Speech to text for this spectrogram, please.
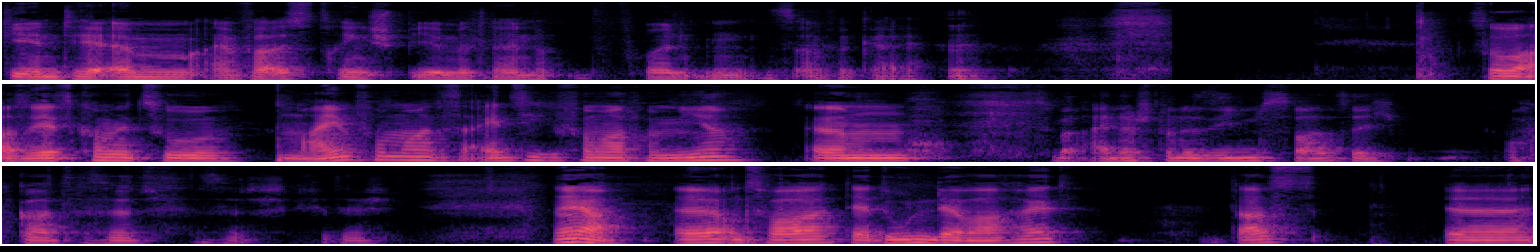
GNTM einfach als Trinkspiel mit deinen Freunden. ist einfach geil. So, also jetzt kommen wir zu meinem Format, das einzige Format von mir. Ähm, Das ist bei einer Stunde 27. oh Gott, das wird, das wird kritisch. Naja, äh, und zwar der Duden der Wahrheit. Das äh,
